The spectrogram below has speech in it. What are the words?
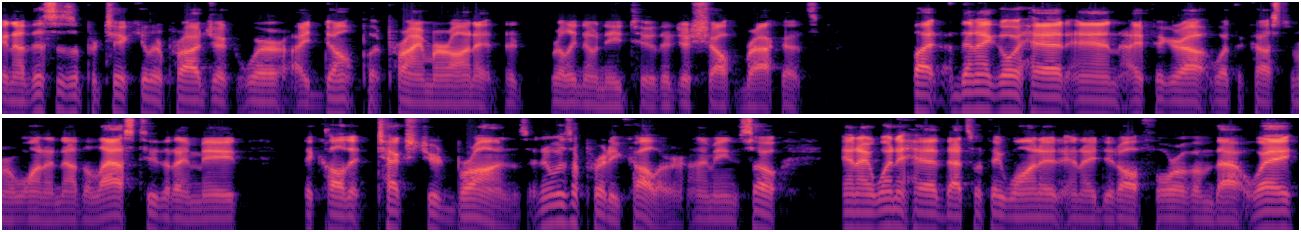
Okay, now this is a particular project where I don't put primer on it. There's really no need to. They're just shelf brackets. But then I go ahead and I figure out what the customer wanted. Now the last two that I made, they called it textured bronze. And it was a pretty color. I mean, so, and I went ahead, that's what they wanted. And I did all four of them that way.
